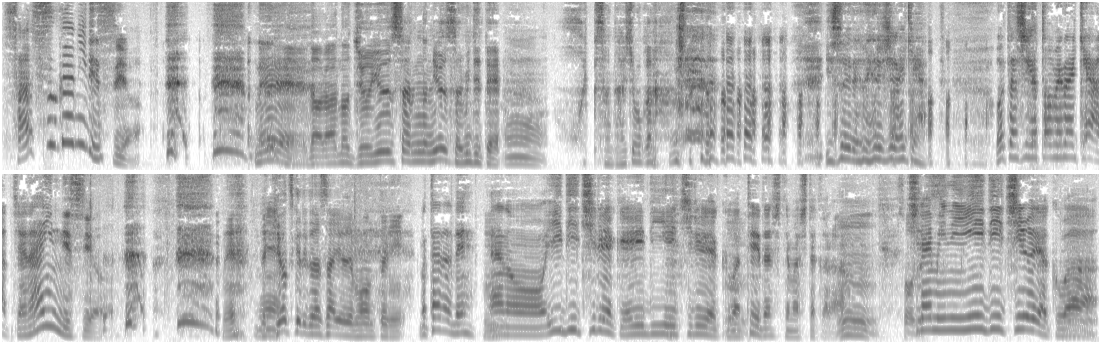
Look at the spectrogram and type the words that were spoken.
さすがにですよ。ねえ、だからあの女優さんのニュースを見てて、うん。ホイップさん大丈夫かな？急いでメールしなきゃ。私が止めなきゃじゃないんですよ。ねでね気をつけてくださいよ、でも本当に。まあ、ただね、あのー ED 治療薬、ADA 治療薬は手出してましたから。うんそうですちなみに ED 治療薬は、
